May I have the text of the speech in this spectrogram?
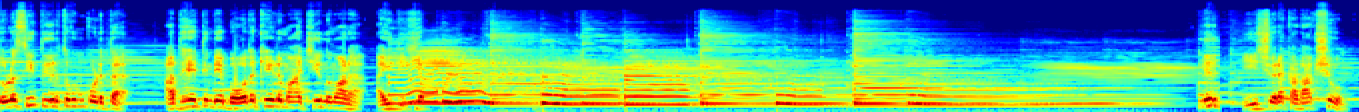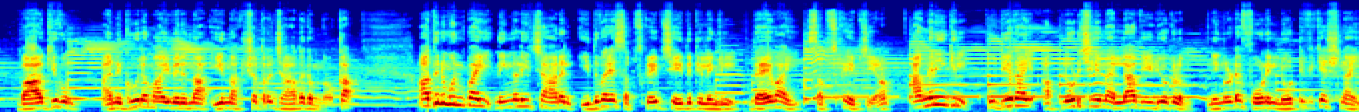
തുളസി തീർത്ഥവും കൊടുത്ത് അദ്ദേഹത്തിന്റെ ബോധക്കേട് മാറ്റിയെന്നുമാണ് ഐതിഹ്യം. ഈശ്വര കടാക്ഷവും ഭാഗ്യവും അനുകൂലമായി വരുന്ന ഈ നക്ഷത്ര ജാതകം നോക്കാം. അതിനു മുൻപായി നിങ്ങൾ ഈ ചാനൽ ഇതുവരെ സബ്സ്ക്രൈബ് ചെയ്തിട്ടില്ലെങ്കിൽ ദയവായി സബ്സ്ക്രൈബ് ചെയ്യണം. അങ്ങനെയെങ്കിൽ പുതിയതായി അപ്ലോഡ് ചെയ്യുന്ന എല്ലാ വീഡിയോകളും നിങ്ങളുടെ ഫോണിൽ നോട്ടിഫിക്കേഷനായി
